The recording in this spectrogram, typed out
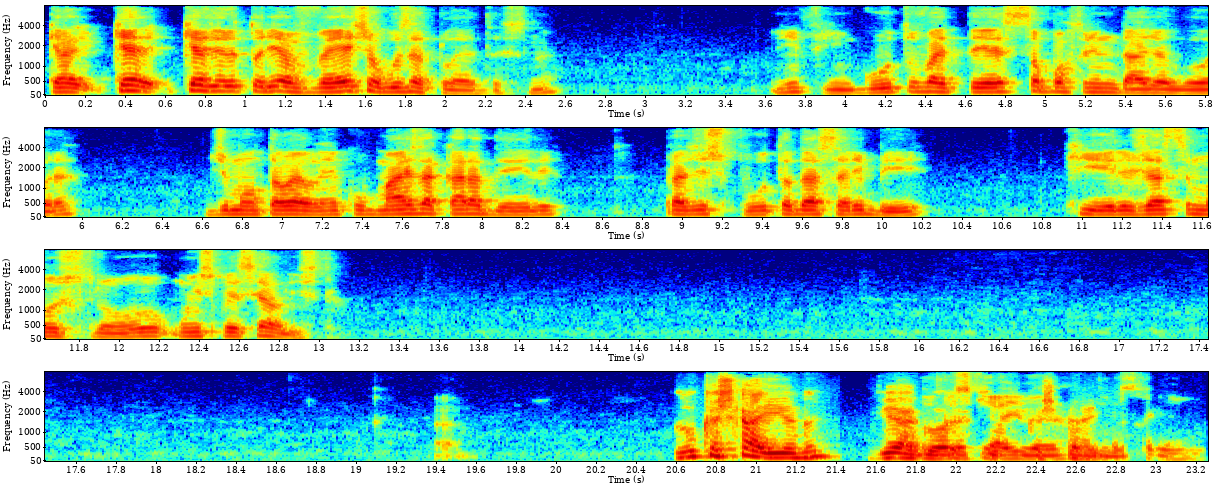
que a, que a, que a diretoria veste alguns atletas. Né? Enfim, Guto vai ter essa oportunidade agora de montar o elenco mais a cara dele para a disputa da Série B, que ele já se mostrou um especialista. Lucas caiu, né? Vi agora Lucas caiu, Lucas é, caiu. Lucas caiu.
